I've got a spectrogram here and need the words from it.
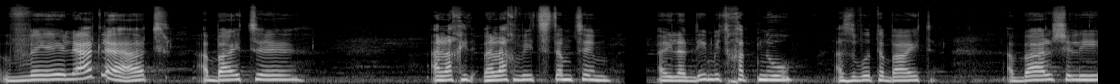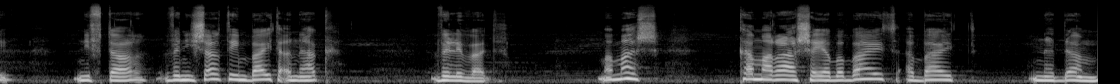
ולאט לאט הבית אה, הלך, הלך והצטמצם. הילדים התחתנו, עזבו את הבית, הבעל שלי נפטר, ונשארתי עם בית ענק ולבד. ממש כמה רעש היה בבית, הבית נדם,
